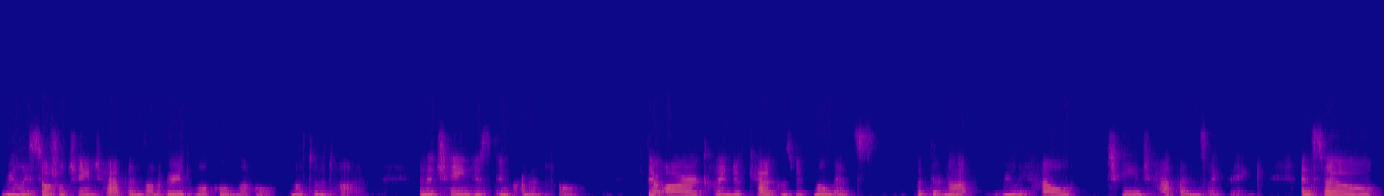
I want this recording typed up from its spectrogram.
really, social change happens on a very local level most of the time. And the change is incremental. There are kind of cataclysmic moments, but they're not really how change happens, I think. And so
